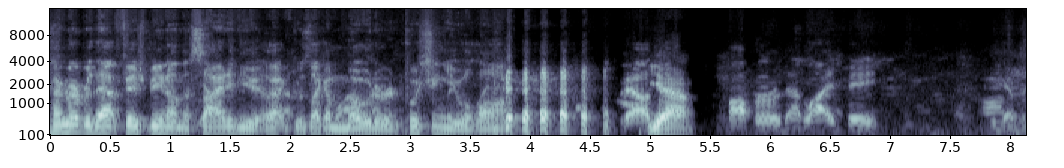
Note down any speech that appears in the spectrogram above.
I remember that fish being on the side of you. That was like a motor and pushing you along. without Yeah. popper or that live bait. You never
